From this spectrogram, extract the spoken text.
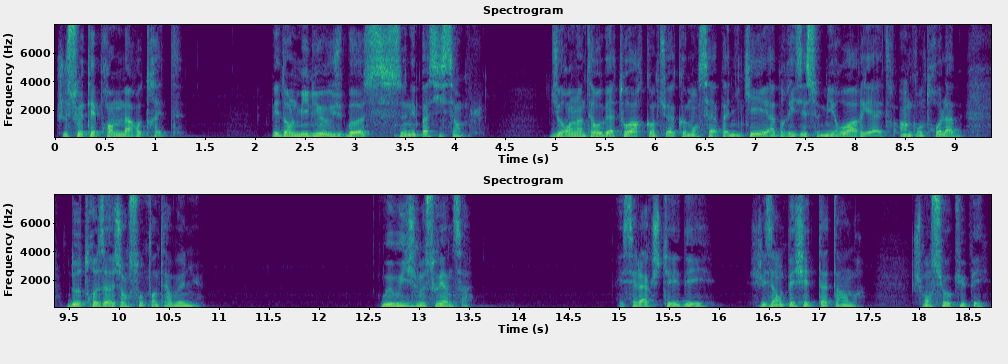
Je souhaitais prendre ma retraite. Mais dans le milieu où je bosse, ce n'est pas si simple. Durant l'interrogatoire, quand tu as commencé à paniquer, à briser ce miroir et à être incontrôlable, d'autres agents sont intervenus. Oui, oui, je me souviens de ça. Et c'est là que je t'ai aidé. Je les ai empêchés de t'atteindre. Je m'en suis occupé.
